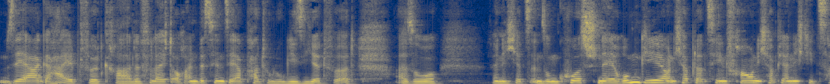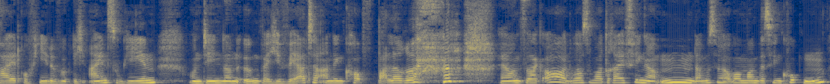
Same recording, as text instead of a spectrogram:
sehr gehypt wird gerade, vielleicht auch ein bisschen sehr pathologisiert wird. Also wenn ich jetzt in so einem Kurs schnell rumgehe und ich habe da zehn Frauen, ich habe ja nicht die Zeit, auf jede wirklich einzugehen und denen dann irgendwelche Werte an den Kopf ballere ja, und sag, oh, du hast aber drei Finger, mm, da müssen wir aber mal ein bisschen gucken,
